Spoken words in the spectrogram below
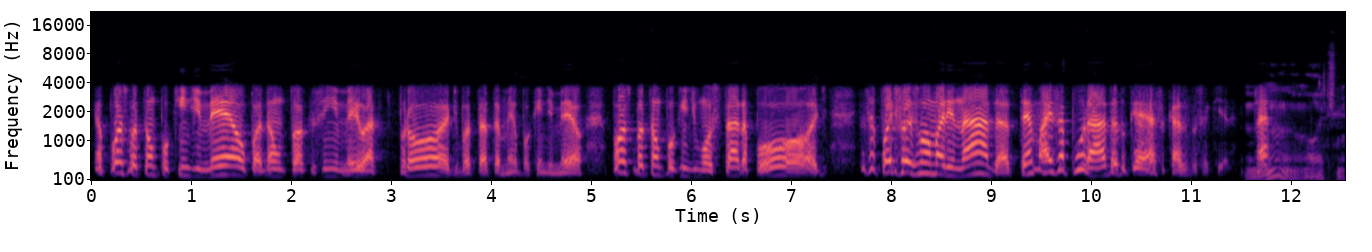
Eu posso botar um pouquinho de mel para dar um toquezinho meio... Pode botar também um pouquinho de mel. Posso botar um pouquinho de mostarda? Pode. Você pode fazer uma marinada até mais apurada do que essa, caso você queira, né? Hum, ótimo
